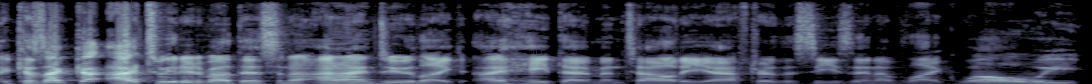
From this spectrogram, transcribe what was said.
because I got, I tweeted about this and I, and I do like I hate that mentality after the season of like, well, we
